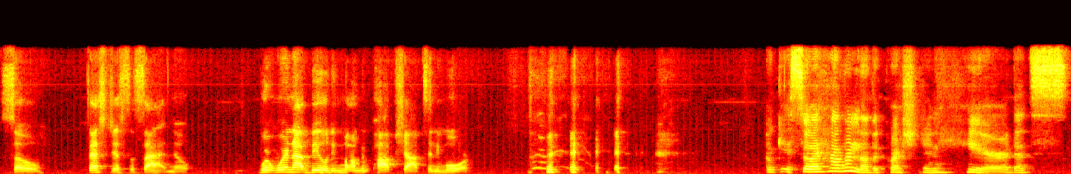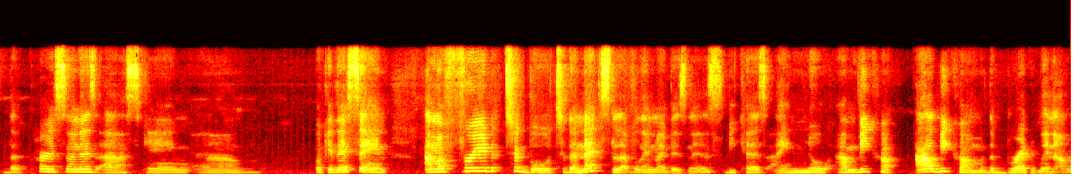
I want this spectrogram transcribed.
So that's just a side note. We're, we're not building mom and pop shops anymore. Okay, so I have another question here. That's the person is asking. Um, okay, they're saying, I'm afraid to go to the next level in my business because I know I'm become I'll become the breadwinner.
